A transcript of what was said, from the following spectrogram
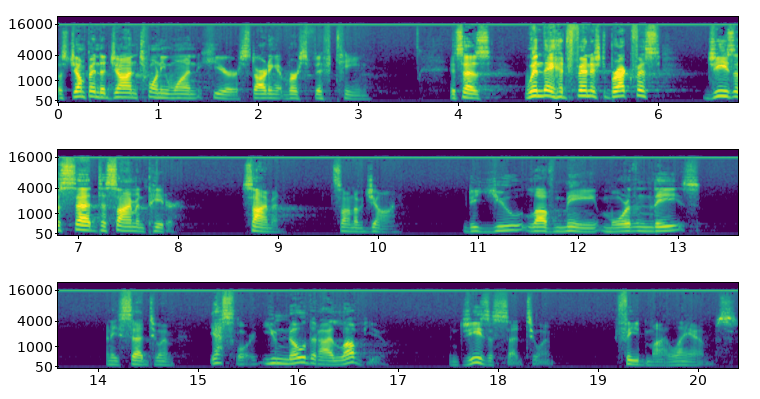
Let's jump into John 21 here, starting at verse 15. It says, When they had finished breakfast, Jesus said to Simon Peter, Simon, son of John, do you love me more than these? And he said to him, Yes, Lord, you know that I love you. And Jesus said to him, Feed my lambs.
